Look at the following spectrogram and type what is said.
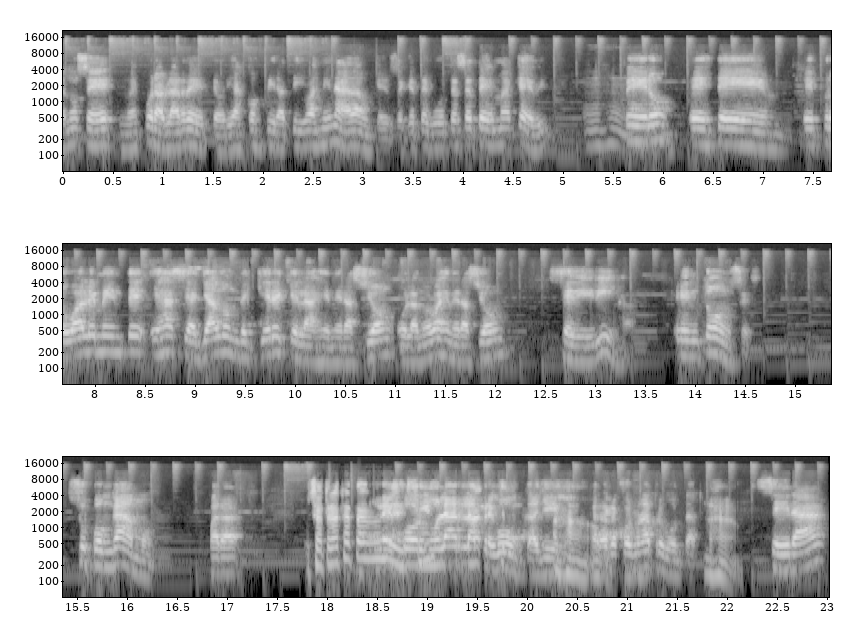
yo no sé, no es por hablar de teorías conspirativas ni nada, aunque yo sé que te gusta ese tema, Kevin, pero este, eh, probablemente es hacia allá donde quiere que la generación o la nueva generación se dirija. Entonces, supongamos, para O sea, trata tan de reformular decir- la pregunta, Jimmy, Ajá, para reformular la pregunta, Ajá. ¿será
